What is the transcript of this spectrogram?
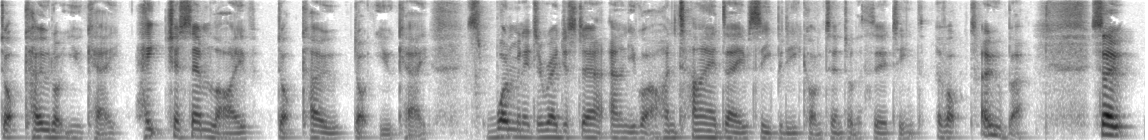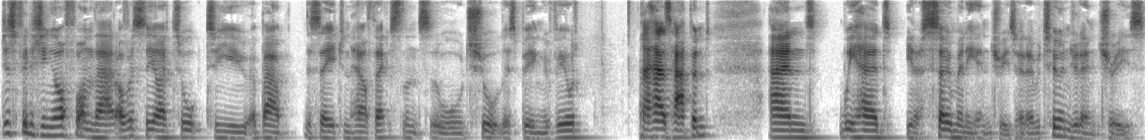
hsmlive.co.uk. hsmlive.co.uk. It's one minute to register, and you've got an entire day of CPD content on the 13th of October. So, just finishing off on that, obviously, I talked to you about the Sage and Health Excellence Award shortlist being revealed. That has happened, and we had you know so many entries. We had over 200 entries,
